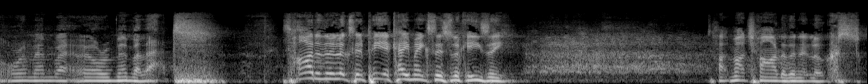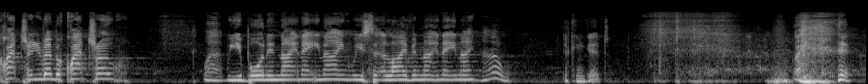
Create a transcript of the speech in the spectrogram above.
I'll remember, I'll remember that. It's harder than it looks, and Peter Kay makes this look easy. Much harder than it looks. Quatro, you remember Quatro? Well, were you born in 1989? Were you still alive in 1989? Oh, looking good.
